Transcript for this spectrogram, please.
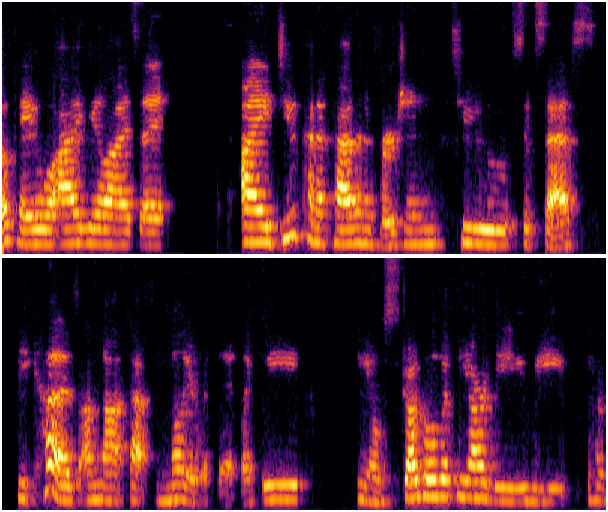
okay, well, I realize that I do kind of have an aversion to success because I'm not that familiar with it. Like we, you know, struggled with the RV. We have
